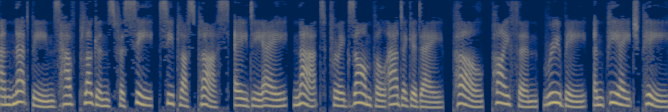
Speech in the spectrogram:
and NetBeans have plugins for C, C++, ADA, GNAT for example Adagide, Perl, Python, Ruby, and PHP,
